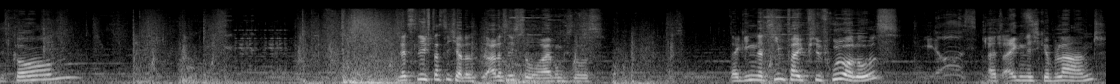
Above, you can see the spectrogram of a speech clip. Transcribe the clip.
Mitkommen. Jetzt lief das nicht alles, alles nicht so reibungslos. Da ging der Teamfight viel früher Los als eigentlich geplant.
